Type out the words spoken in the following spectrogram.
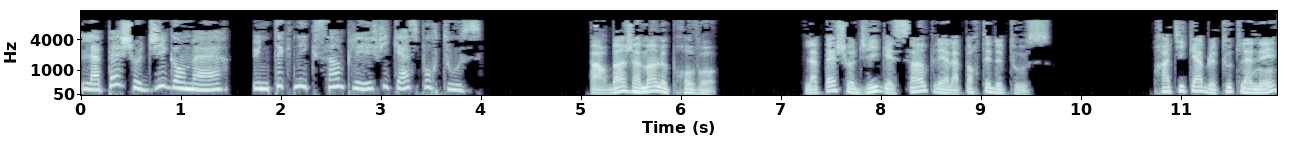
La pêche au jig en mer, une technique simple et efficace pour tous. Par Benjamin Le Provost. La pêche au jig est simple et à la portée de tous. Praticable toute l'année,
